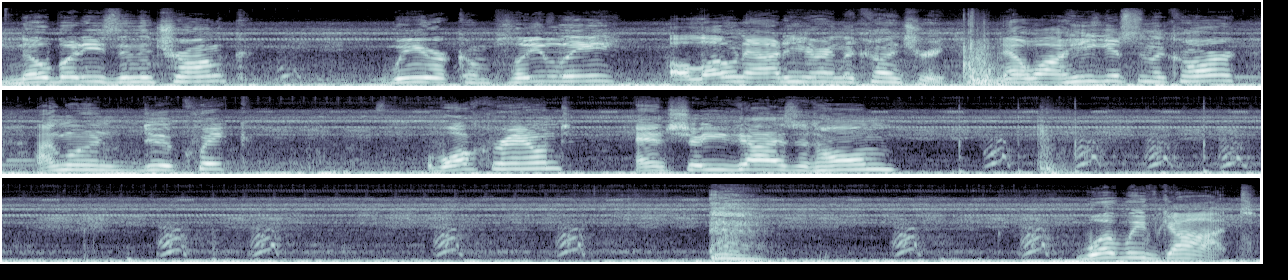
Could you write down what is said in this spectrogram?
Nobody's in the trunk. We are completely alone out here in the country. Now, while he gets in the car, I'm going to do a quick walk around and show you guys at home what we've got.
